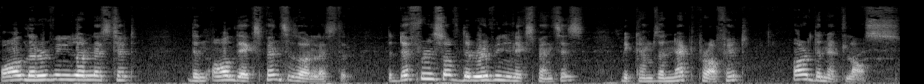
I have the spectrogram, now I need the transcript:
All the revenues are listed then all the expenses are listed. The difference of the revenue and expenses becomes a net profit or the net loss.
